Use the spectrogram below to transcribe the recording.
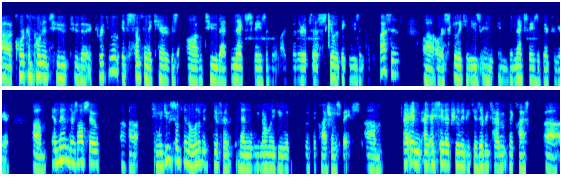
uh, core component to to the curriculum, it's something that carries on to that next phase of their life, whether it's a skill that they can use in other classes uh, or a skill they can use in, in the next phase of their career. Um, and then there's also, uh, can we do something a little bit different than we normally do with, with the classroom space? Um, and I, I, say that truly because every time the class uh,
